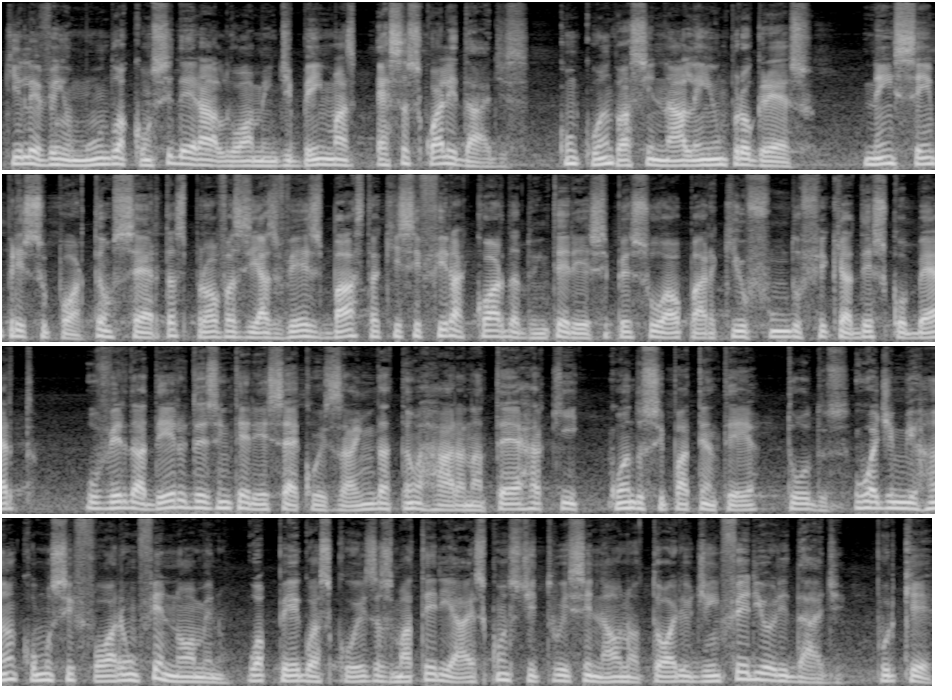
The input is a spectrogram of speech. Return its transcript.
que levem o mundo a considerá-lo homem de bem, mas essas qualidades, conquanto assinalem um progresso, nem sempre suportam certas provas e às vezes basta que se fira a corda do interesse pessoal para que o fundo fique a descoberto. O verdadeiro desinteresse é coisa ainda tão rara na Terra que, quando se patenteia, todos o admiram como se fora um fenômeno. O apego às coisas materiais constitui sinal notório de inferioridade, porque,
